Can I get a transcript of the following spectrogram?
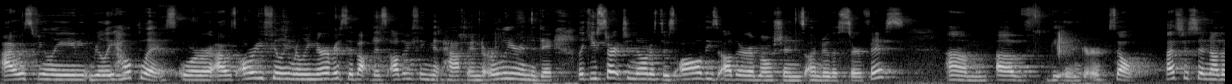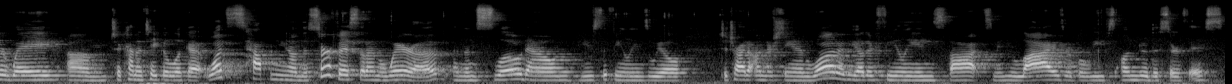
I was feeling really helpless, or I was already feeling really nervous about this other thing that happened earlier in the day. Like you start to notice there's all these other emotions under the surface um, of the anger. So that's just another way um, to kind of take a look at what's happening on the surface that I'm aware of, and then slow down, use the feelings wheel to try to understand what are the other feelings, thoughts, maybe lies or beliefs under the surface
